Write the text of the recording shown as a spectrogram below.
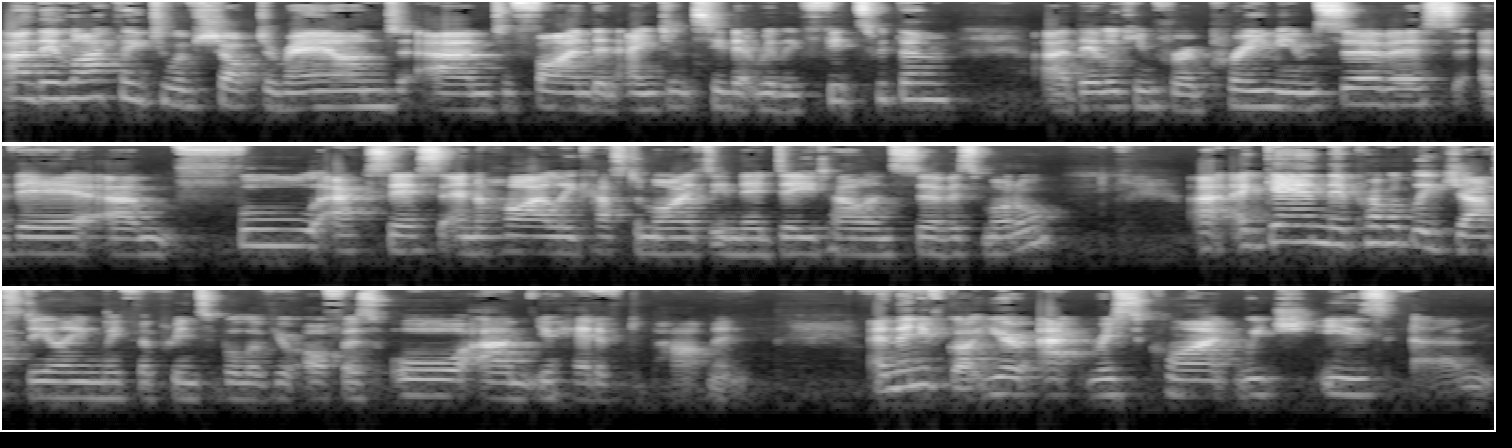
Uh, they're likely to have shopped around um, to find an agency that really fits with them. Uh, they're looking for a premium service. They're um, full access and highly customized in their detail and service model. Uh, again, they're probably just dealing with the principal of your office or um, your head of department. And then you've got your at risk client, which is um,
